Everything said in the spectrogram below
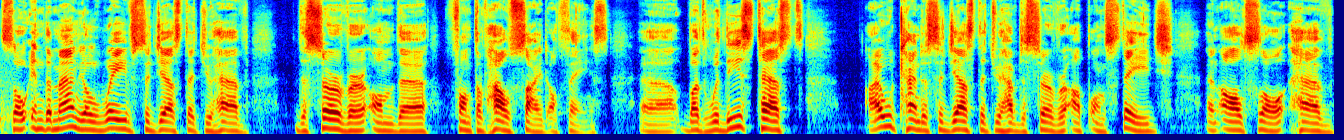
So in the manual, Wave suggests that you have the server on the front of house side of things. Uh, but with these tests, I would kind of suggest that you have the server up on stage and also have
